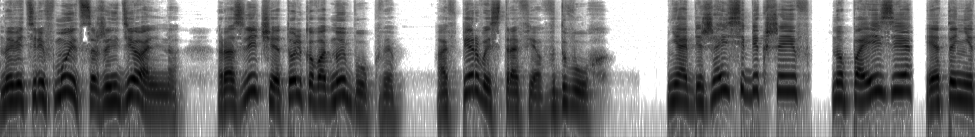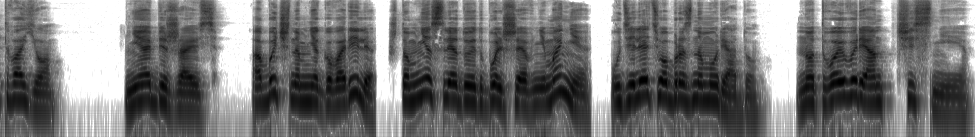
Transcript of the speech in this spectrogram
Но ведь рифмуется же идеально. Различие только в одной букве, а в первой строфе в двух. Не обижайся, Бекшеев, но поэзия – это не твое. Не обижаюсь. Обычно мне говорили, что мне следует большее внимание уделять образному ряду. Но твой вариант честнее.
